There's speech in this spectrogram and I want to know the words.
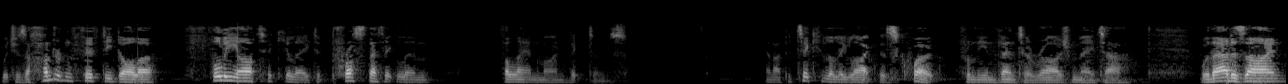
which is a $150 fully articulated prosthetic limb for landmine victims. And I particularly like this quote from the inventor Raj Mehta. With our design,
